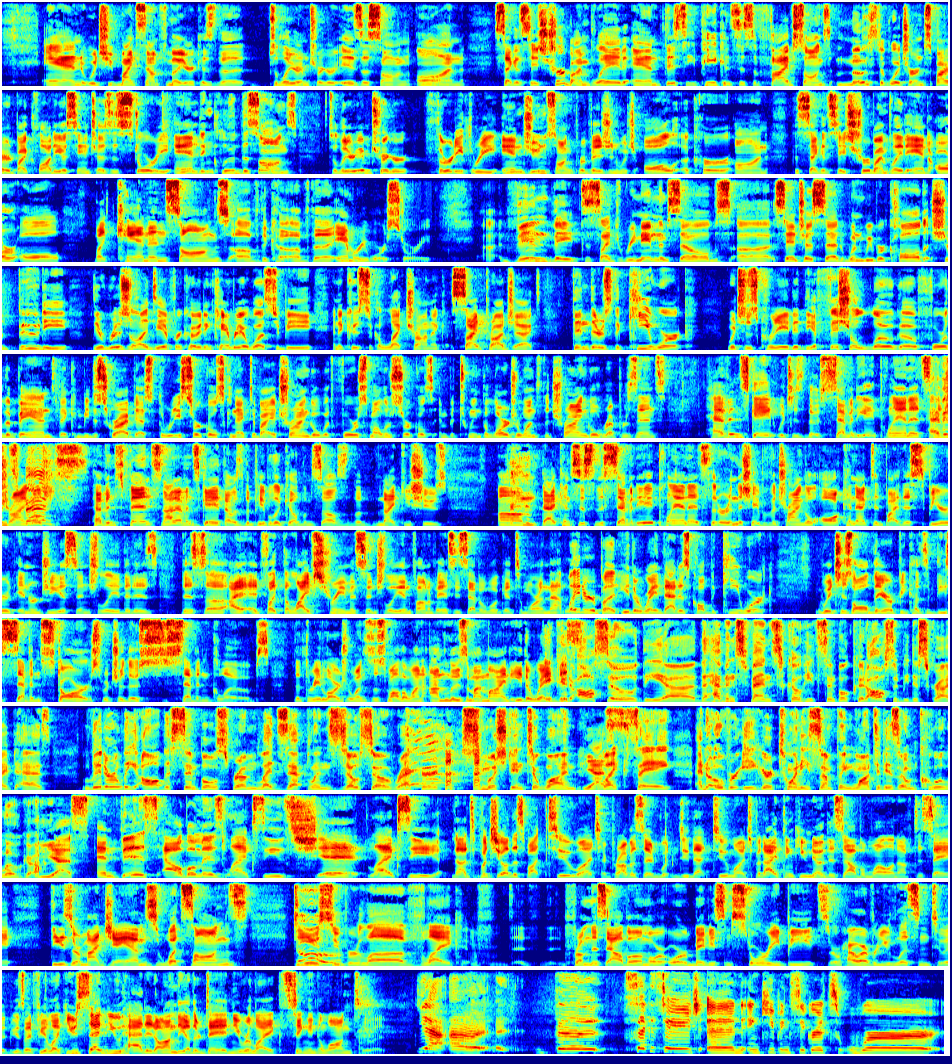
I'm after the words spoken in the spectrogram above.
And which might sound familiar because the Delirium Trigger is a song on Second Stage Turbine Blade. And this EP consists of five songs, most of which are inspired by Claudio Sanchez's story and include the songs Delirium Trigger, 33, and June Song Provision, which all occur on the Second Stage Turbine Blade and are all like canon songs of the of the Amory Wars story. Uh, then they decide to rename themselves. Uh, Sanchez said, When we were called Shabuti, the original idea for Coheed and Cambria was to be an acoustic electronic side project. Then there's the key work, which has created the official logo for the band that can be described as three circles connected by a triangle with four smaller circles in between the larger ones. The triangle represents Heaven's Gate, which is those 78 planets. and the Heaven's triangle, Fence! Heaven's Fence, not Heaven's Gate. That was the people who killed themselves, the Nike shoes. Um, that consists of the 78 planets that are in the shape of a triangle, all connected by this spirit energy, essentially. That is this. Uh, I, it's like the life stream, essentially, in Final Fantasy VII. We'll get to more on that later. But either way, that is called the key work, which is all there because of these seven stars, which are those seven globes. The three larger ones, the smaller one. I'm losing my mind. Either way, It this, could also the uh, the Heaven's Fence Coheed Simple could also be described as literally all the symbols from Led Zeppelin's Zoso record smushed into one. Yes. Like, say, an overeager 20 something wanted his own cool logo. Yes, and this album is Lexi's shit. Lexi, not to put you on the spot too much, I promised I wouldn't do that too much, but I think you know this album well enough to say these are my jams. What songs do you super love, like f- from this album, or or maybe some story beats, or however you listen to it? Because I feel like you said you had it on the other day and you were like singing along to it. Yeah, uh, the second stage and In Keeping Secrets were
